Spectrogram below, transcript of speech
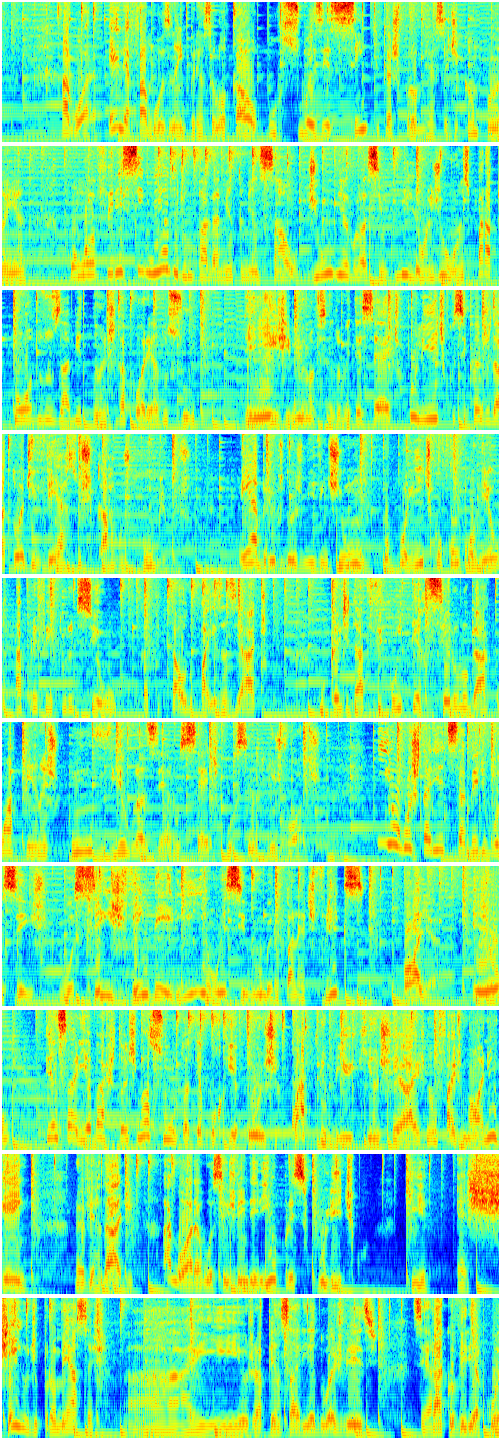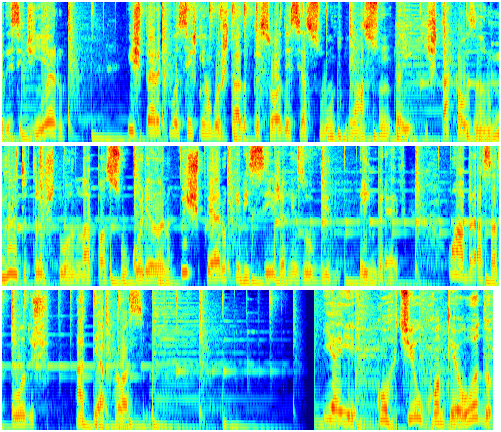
Agora, ele é famoso na imprensa local por suas excêntricas promessas de campanha, como o oferecimento de um pagamento mensal de 1,5 milhões de yuans para todos os habitantes da Coreia do Sul. Desde 1997, o político se candidatou a diversos cargos públicos. Em abril de 2021, o político concorreu à prefeitura de Seul, capital do país asiático. O candidato ficou em terceiro lugar com apenas 1,07% dos votos. E eu gostaria de saber de vocês: vocês venderiam esse número para Netflix? Olha, eu pensaria bastante no assunto, até porque hoje R$ 4.500 não faz mal a ninguém, não é verdade? Agora, vocês venderiam para esse político que é cheio de promessas? Aí eu já pensaria duas vezes. Será que eu veria a cor desse dinheiro? Espero que vocês tenham gostado, pessoal, desse assunto, um assunto aí que está causando muito transtorno lá para a sul-coreana. Espero que ele seja resolvido em breve. Um abraço a todos, até a próxima. E aí, curtiu o conteúdo?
